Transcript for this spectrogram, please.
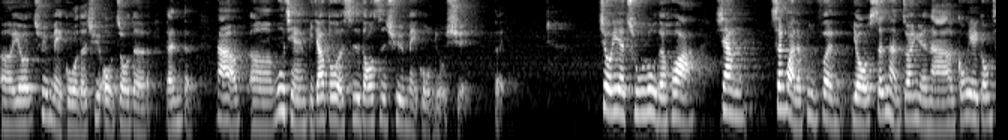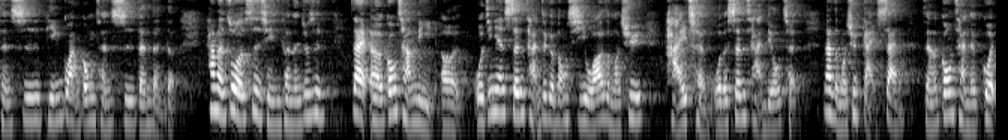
呃有去美国的，去欧洲的等等。那呃目前比较多的是都是去美国留学。对，就业出路的话，像。生管的部分有生产专员啊、工业工程师、品管工程师等等的，他们做的事情可能就是在呃工厂里，呃，我今天生产这个东西，我要怎么去排程我的生产流程？那怎么去改善整个工厂的规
